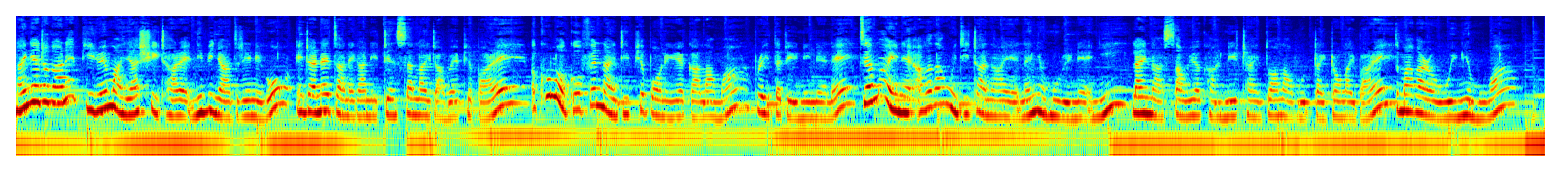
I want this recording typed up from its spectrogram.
နိုင်ငံတကာနဲ့ပြည်တွင်းမှာရရှိထားတဲ့နည်းပညာသတင်းတွေကိုအင်တာနက် channel ကနေတင်ဆက်လိုက်တာပဲဖြစ်ပါတယ်။အခုလို COVID-19 ဖြစ်ပေါ်နေတဲ့ကာလမှာပြည်သက်တွေအနေနဲ့လည်းကျန်းမာရေးနဲ့အာကစားဝန်ကြီးဌာနရဲ့လမ်းညွှန်မှုတွေနဲ့အညီလိုက်နာဆောင်ရွက်ခါနေထိုင်သွားလာဖို့တိုက်တွန်းလိုက်ပါတယ်။ကျွန်မကတော့ဝေမြင့်မှုပါ။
